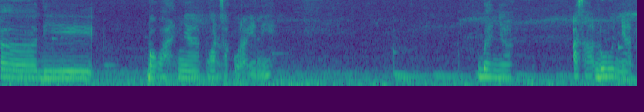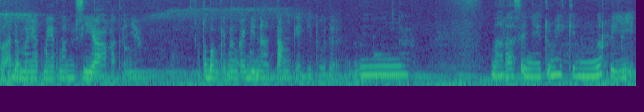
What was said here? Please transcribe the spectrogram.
uh, di bawahnya pohon sakura ini banyak asal dulunya tuh ada mayat-mayat manusia katanya. Atau bangkai-bangkai binatang kayak gitu. Dan narasinya itu bikin ngeri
